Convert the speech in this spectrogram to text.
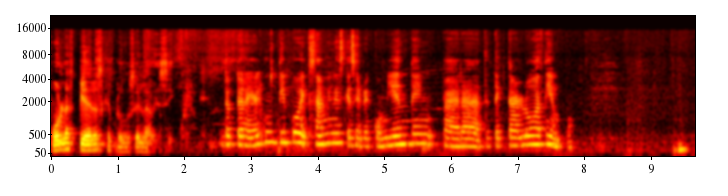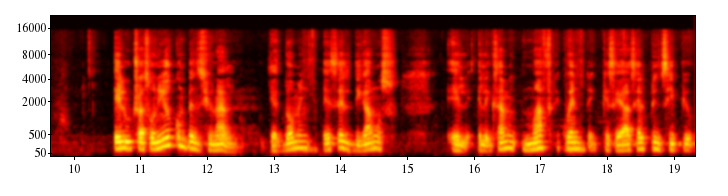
por las piedras que produce la vesícula. Doctor, ¿hay algún tipo de exámenes que se recomienden para detectarlo a tiempo? El ultrasonido convencional de abdomen es el, digamos, el, el examen más frecuente que se hace al principio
